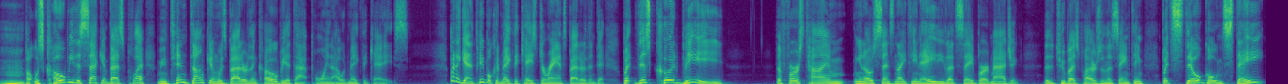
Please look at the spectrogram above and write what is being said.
Mm, but was Kobe the second best player? I mean, Tim Duncan was better than Kobe at that point, I would make the case. But again, people could make the case Durant's better than Da- But this could be the first time, you know, since 1980, let's say, Bird Magic, that the two best players are on the same team. But still, Golden State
